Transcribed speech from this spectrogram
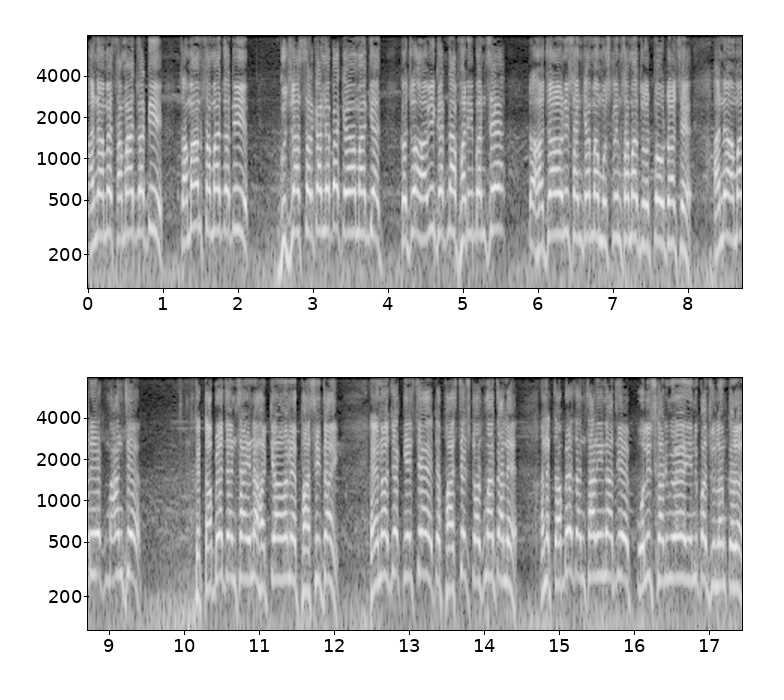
અને અમે સમાજ તમામ સમાજ ગુજરાત સરકારને પણ કહેવા માંગીએ કે જો આવી ઘટના ફરી બનશે, તો હજારોની સંખ્યામાં મુસ્લિમ સમાજ રોડ પર ઉતરશે. અને અમારી એક માંગ છે કે તબરેજ અંસારીના હત્યાઓને ફાંસી થાય. એનો જે કેસ છે, તે ફાસ્ટેસ્ટ કોર્ટમાં ચાલે. અને તબરેજ અંસારીના જે પોલીસ કર્મીઓએ એની પર જુલમ કર્યો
